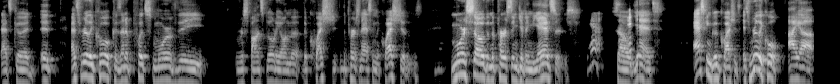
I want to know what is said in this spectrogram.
That's good. It that's really cool because then it puts more of the responsibility on the the question the person asking the questions. More so than the person giving the answers. Yeah. So yeah it's asking good questions. It's really cool. I uh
